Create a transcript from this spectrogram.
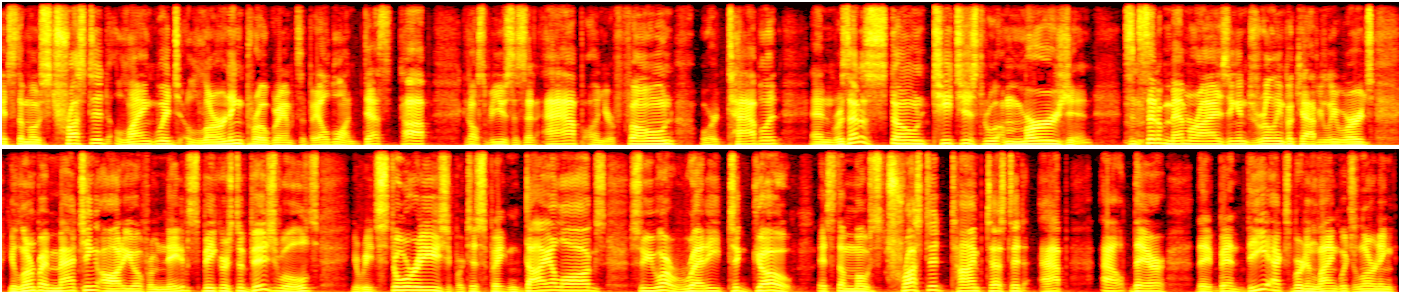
It's the most trusted language learning program. It's available on desktop. It can also be used as an app on your phone or tablet. And Rosetta Stone teaches through immersion. It's instead of memorizing and drilling vocabulary words, you learn by matching audio from native speakers to visuals. You read stories, you participate in dialogues, so you are ready to go. It's the most trusted, time tested app out there. They've been the expert in language learning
